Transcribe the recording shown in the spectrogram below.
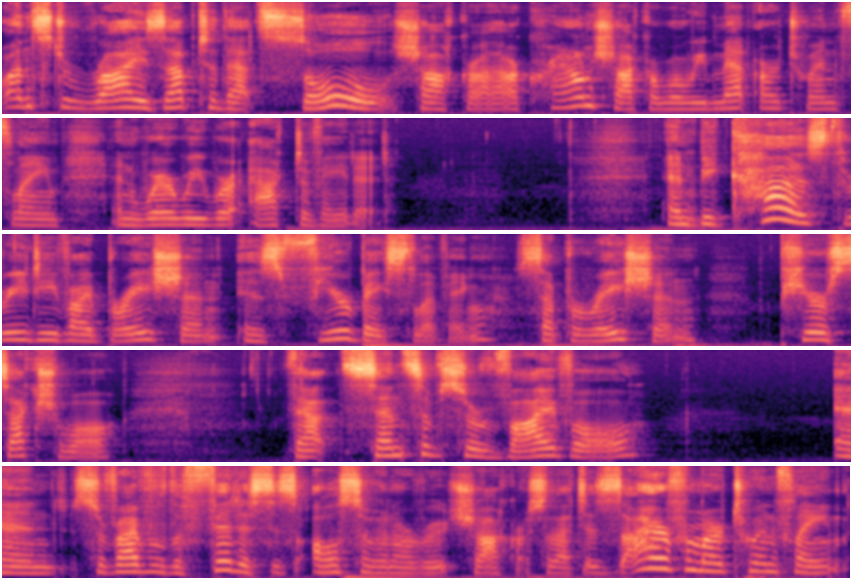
wants to rise up to that soul chakra, our crown chakra, where we met our twin flame and where we were activated. And because 3D vibration is fear based living, separation, pure sexual, that sense of survival and survival of the fittest is also in our root chakra. So that desire from our twin flame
